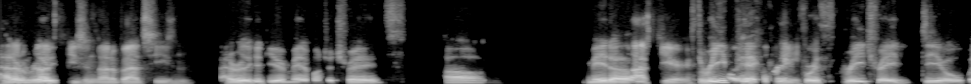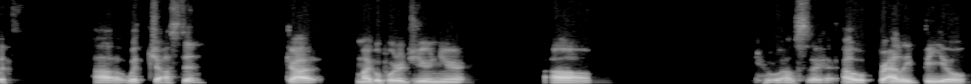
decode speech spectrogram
had not a really season. Not a bad season. had a really good year. Made a bunch of trades. Um, made a last year. three pick for a three trade deal with uh with Justin. Got Michael Porter Jr. Um, who else? Did I get? Oh, Bradley Beal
